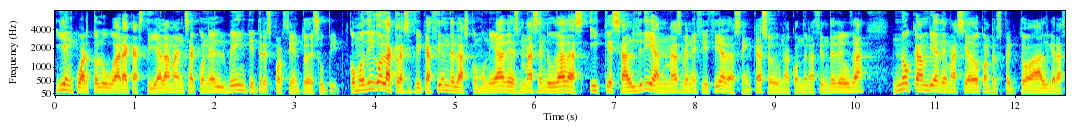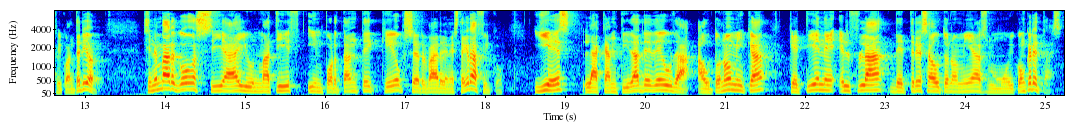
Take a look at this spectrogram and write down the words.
Y en cuarto lugar a Castilla-La Mancha con el 23% de su PIB. Como digo, la clasificación de las comunidades más endeudadas y que saldrían más beneficiadas en caso de una condonación de deuda no cambia demasiado con respecto al gráfico anterior. Sin embargo, sí hay un matiz importante que observar en este gráfico, y es la cantidad de deuda autonómica que tiene el FLA de tres autonomías muy concretas,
